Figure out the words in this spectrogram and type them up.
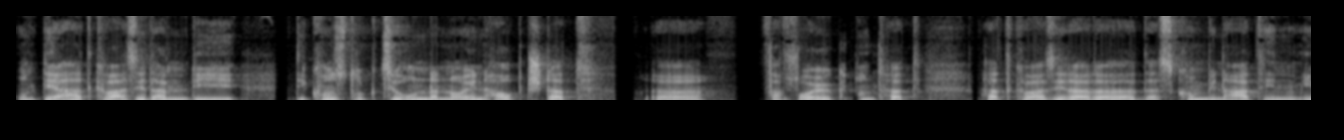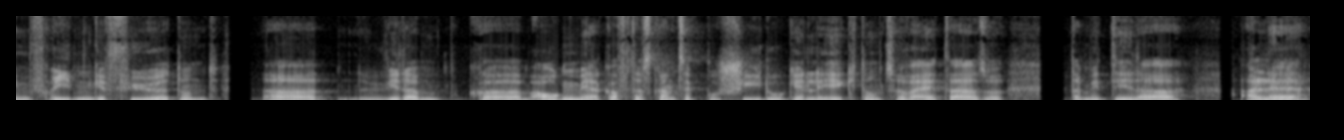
Und der hat quasi dann die, die Konstruktion der neuen Hauptstadt äh, verfolgt und hat, hat quasi da, da das Kombinat in, im Frieden geführt und äh, wieder äh, Augenmerk auf das ganze Bushido gelegt und so weiter. Also damit die da alle,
